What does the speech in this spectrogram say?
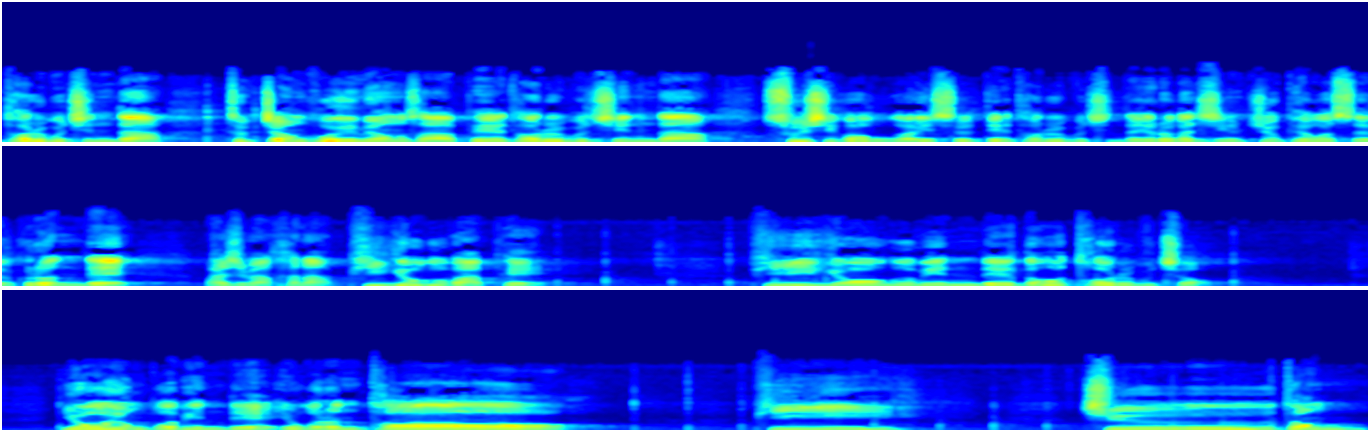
덜을 붙인다. 특정 고유명사 앞에 덜을 붙인다. 수식어구가 있을 때 덜을 붙인다. 여러 가지 지금 쭉 배웠어요. 그런데 마지막 하나 비교급 앞에 비교급인데도 덜을 붙여. 요 용법인데 요거는 더 비 주 동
